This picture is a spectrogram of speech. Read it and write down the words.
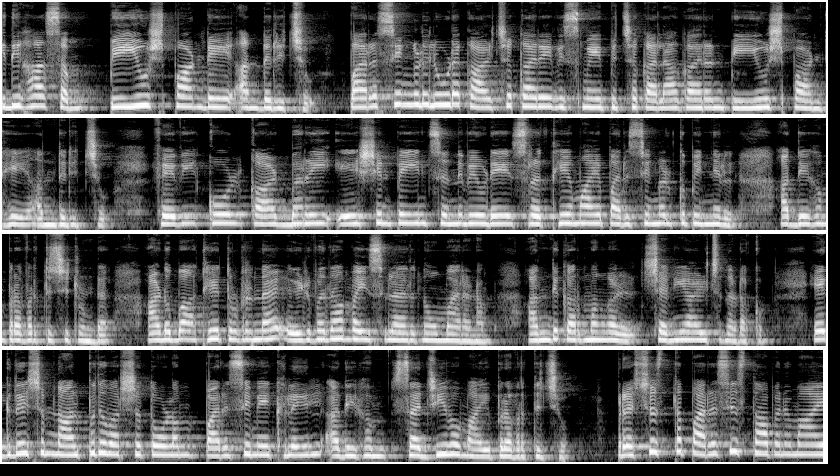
ഇതിഹാസം പീയൂഷ് പാണ്ഡെ അന്തരിച്ചു. പരസ്യങ്ങളിലൂടെ കാഴ്ചക്കാരെ വിസ്മയിപ്പിച്ച കലാകാരൻ പീയൂഷ് പാണ്ഡെ അന്തരിച്ചു. ഫെവിക്കോൾ കാഡ്ബറി ഏഷ്യൻ പെയിന്റ്സ് എന്നിവയുടെ ശ്രദ്ധേയമായ പരസ്യങ്ങൾക്ക് പിന്നിൽ അദ്ദേഹം പ്രവർത്തിച്ചിട്ടുണ്ട്. അണുബാധയെ തുടർന്ന് എഴുപതാം വയസ്സിലായിരുന്നു മരണം. അന്ത്യകർമ്മങ്ങൾ ശനിയാഴ്ച നടക്കും. ഏകദേശം നാൽപ്പത് വർഷത്തോളം പരസ്യമേഖലയിൽ അദ്ദേഹം സജീവമായി പ്രവർത്തിച്ചു. പ്രശസ്ത പരസ്യ സ്ഥാപനമായ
